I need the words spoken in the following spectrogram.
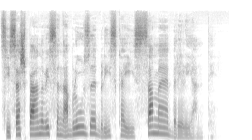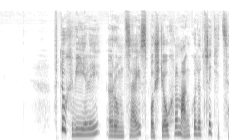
císař pánovi se na blůze blízkají samé brilianty. V tu chvíli Rumcajs pošťouchl Manku do třetice.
